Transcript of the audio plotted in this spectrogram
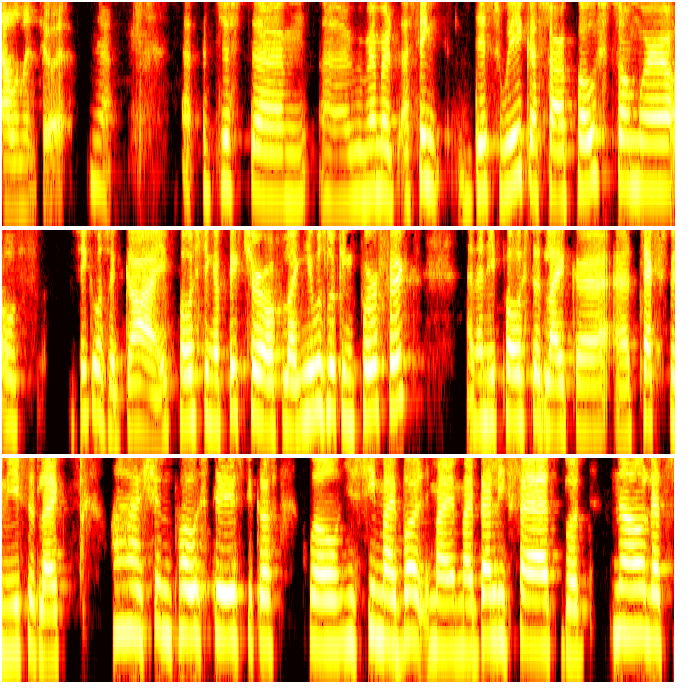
element to it yeah uh, just um, uh, remembered i think this week i saw a post somewhere of I think it was a guy posting a picture of like he was looking perfect, and then he posted like a, a text beneath it like, oh, "I shouldn't post this because well, you see my butt, my my belly fat, but no, let's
